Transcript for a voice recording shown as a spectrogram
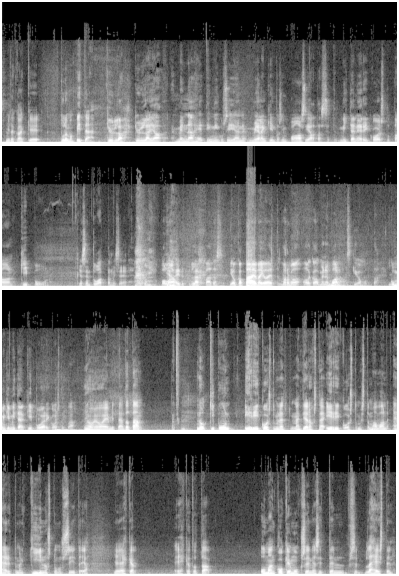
mitä kaikkea tuleman pitää. Kyllä, kyllä. Ja mennään heti niin kuin siihen mielenkiintoisimpaan asiaan tässä, että miten erikoistutaan kipuun ja sen tuottamiseen. Niin kuin ollaan heitetty läppää tässä joka päivä jo, että varmaan alkaa mennä vanhaksi jo, mutta kumminkin miten kipu erikoistutaan? Joo, joo, ei mitään. Tota, no kipuun erikoistuminen, mä en tiedä onko tämä erikoistumista, mä oon vaan äärettömän kiinnostunut siitä ja, ja ehkä, ehkä tota, oman kokemuksen ja sitten läheisten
